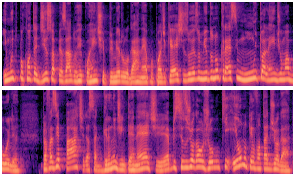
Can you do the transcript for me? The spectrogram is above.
E muito por conta disso, apesar do recorrente primeiro lugar na Apple Podcasts, o resumido não cresce muito além de uma bolha. Para fazer parte dessa grande internet, é preciso jogar o jogo que eu não tenho vontade de jogar.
